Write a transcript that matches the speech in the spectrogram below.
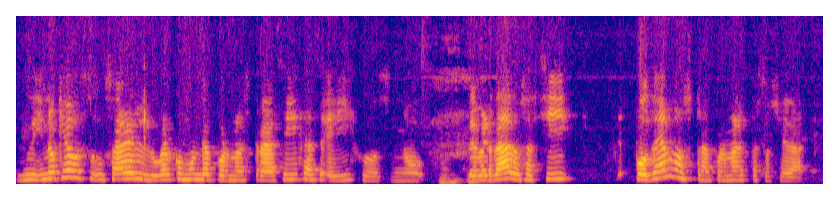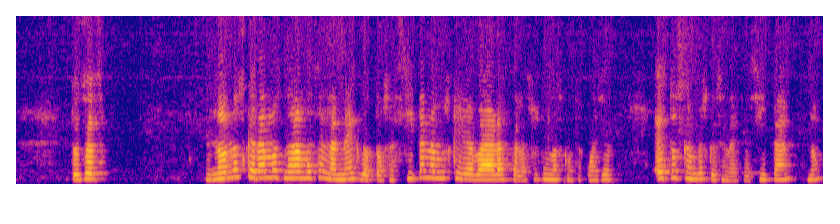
y no quiero usar el lugar común de por nuestras hijas e hijos, sino de verdad, o sea, sí podemos transformar esta sociedad. Entonces, no nos quedamos nada más en la anécdota, o sea, sí tenemos que llevar hasta las últimas consecuencias estos cambios que se necesitan, ¿no?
